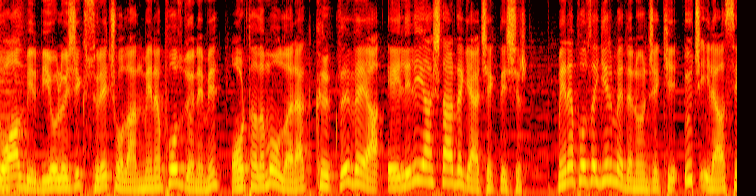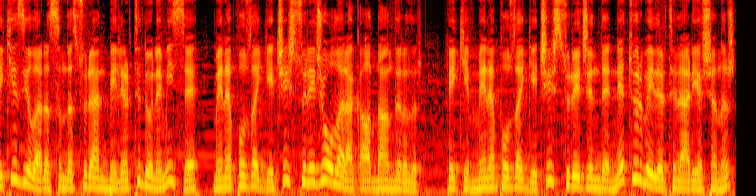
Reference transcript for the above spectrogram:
doğal bir biyolojik süreç olan menopoz dönemi ortalama olarak 40'lı veya 50'li yaşlarda gerçekleşir. Menopoza girmeden önceki 3 ila 8 yıl arasında süren belirti dönemi ise menopoza geçiş süreci olarak adlandırılır. Peki menopoza geçiş sürecinde ne tür belirtiler yaşanır?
